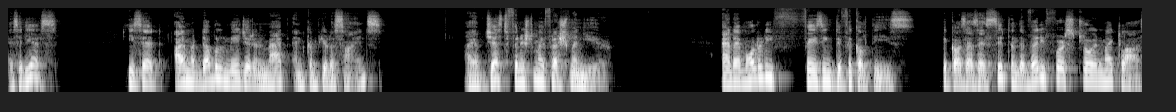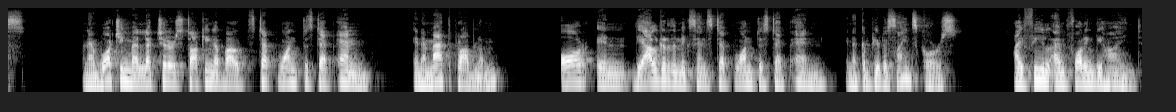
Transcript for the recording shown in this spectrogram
I said, Yes. He said, I'm a double major in math and computer science. I have just finished my freshman year. And I'm already facing difficulties because as I sit in the very first row in my class and I'm watching my lecturers talking about step one to step N in a math problem or in the algorithmic sense, step one to step n in a computer science course, I feel I'm falling behind.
